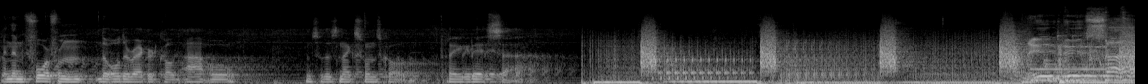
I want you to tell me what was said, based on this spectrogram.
and then four from the older record called Awe Owe. And so this next one's called Regresa. Regresa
